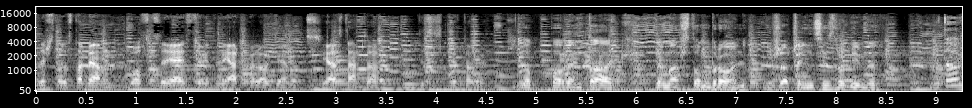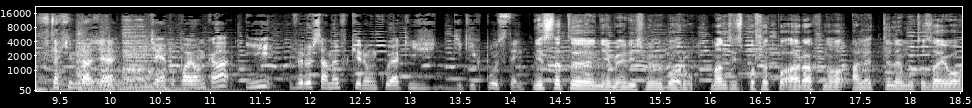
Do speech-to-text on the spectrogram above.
zresztą zostawiam łowcy, ja jestem jedynie archeologiem, więc ja zostałem to tobie. No powiem tak, ty masz tą broń, już raczej nic nie zrobimy. No to w takim razie idziemy po pająka i wyruszamy w kierunku jakichś dzikich pustyń. Niestety nie mieliśmy wyboru. Mantis poszedł po Arachno, ale tyle mu to zajęło,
